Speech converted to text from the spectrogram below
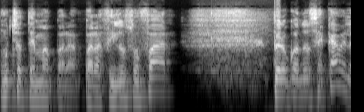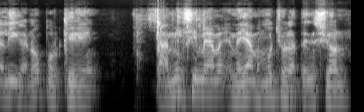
mucho tema para, para, filosofar, pero cuando se acabe la liga, ¿no? Porque a mí sí me, me llama mucho la atención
